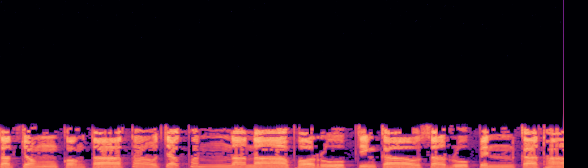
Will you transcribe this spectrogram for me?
ตัดจ้องของตาเต้าจากพันนานาพอรูปจริงเก่าสรุปเป็นกาถา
